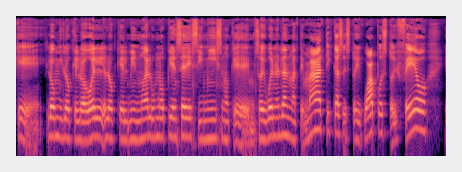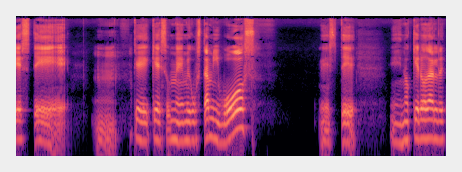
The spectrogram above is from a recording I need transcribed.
que lo, lo que luego el, lo que el mismo alumno piense de sí mismo, que soy bueno en las matemáticas, estoy guapo, estoy feo, este, mm, que, que eso me, me gusta mi voz, este, eh, no quiero darle,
